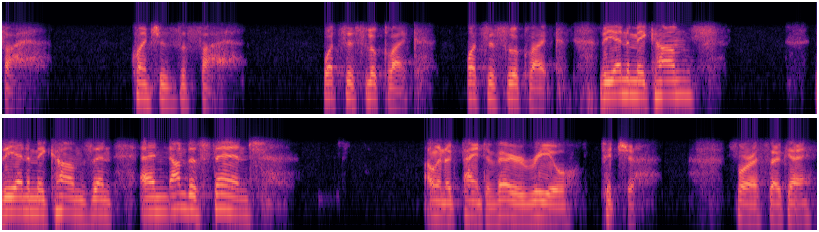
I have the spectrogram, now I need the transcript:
fire. Quenches the fire. What's this look like? What's this look like? The enemy comes. The enemy comes and, and understand. I'm going to paint a very real picture for us, okay?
